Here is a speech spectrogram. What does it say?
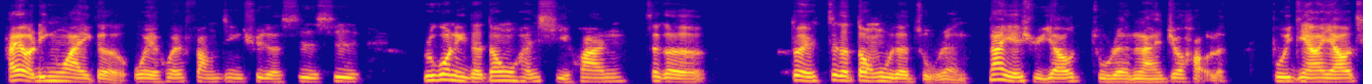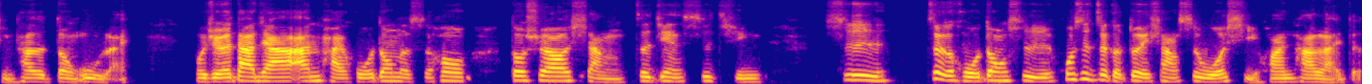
还有另外一个我也会放进去的是，是如果你的动物很喜欢这个，对这个动物的主人，那也许邀主人来就好了，不一定要邀请他的动物来。我觉得大家安排活动的时候，都需要想这件事情是这个活动是，或是这个对象是我喜欢他来的，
